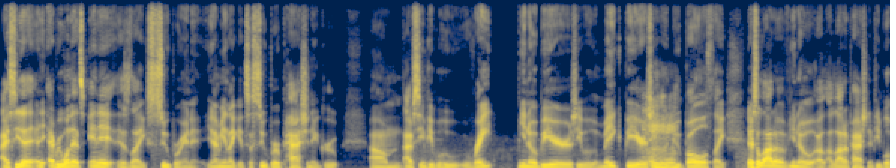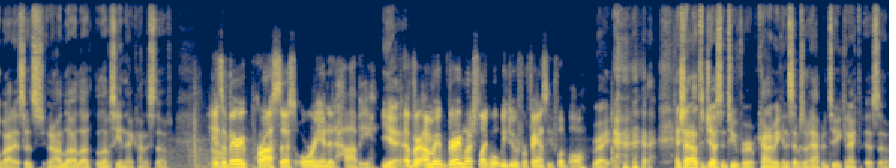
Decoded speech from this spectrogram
I see that everyone that's in it is like super in it. You know, what I mean, like it's a super passionate group. Um, I've seen people who rate, you know, beers, people who make beers, people who Mhm. do both. Like, there's a lot of, you know, a, a lot of passionate people about it. So it's, you know, I love, I love, I love seeing that kind of stuff. it's a Um, very process oriented hobby yeah, A ver- I mean, very much like what we do for fantasy football right. and shout out to Justin too for kind of making this episode happen too. He connected us, so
